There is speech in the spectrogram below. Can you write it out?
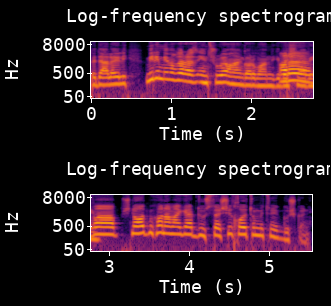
به دلایلی. میریم یه مقدار از intro آهنگا رو با هم دیگه آره بشنویم. و پیشنهاد می‌کنم اگر دوست داشتید خودتون می‌تونید گوش کنید.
